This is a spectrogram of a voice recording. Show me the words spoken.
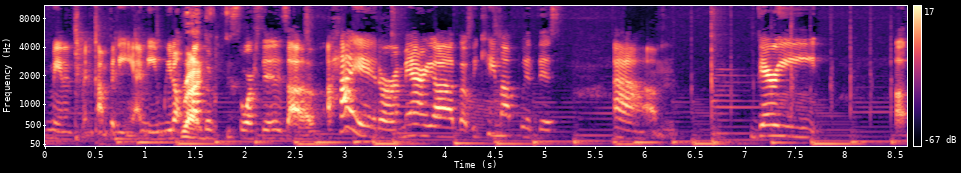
management company. I mean, we don't right. have the resources of a Hyatt or a Marriott, but we came up with this um, very uh,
